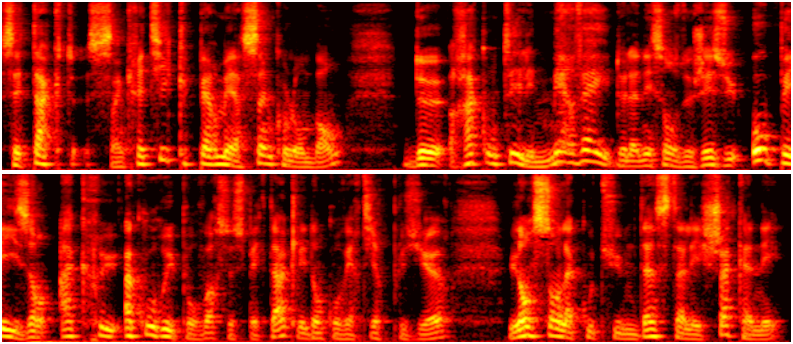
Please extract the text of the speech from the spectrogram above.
Cet acte syncrétique permet à Saint Colomban de raconter les merveilles de la naissance de Jésus aux paysans accourus pour voir ce spectacle et d'en convertir plusieurs, lançant la coutume d'installer chaque année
